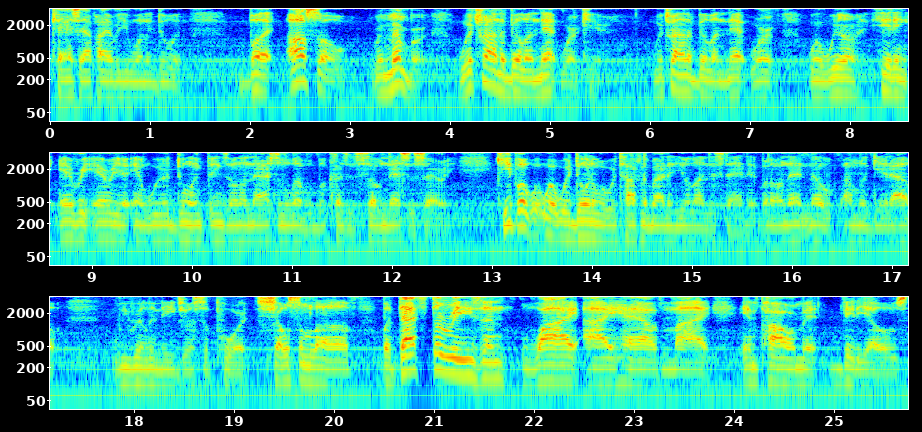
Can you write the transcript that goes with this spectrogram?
cash app however you want to do it. But also remember we're trying to build a network here we're trying to build a network where we're hitting every area and we're doing things on a national level because it's so necessary. Keep up with what we're doing and what we're talking about and you'll understand it. But on that note, I'm going to get out. We really need your support. Show some love. But that's the reason why I have my empowerment videos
